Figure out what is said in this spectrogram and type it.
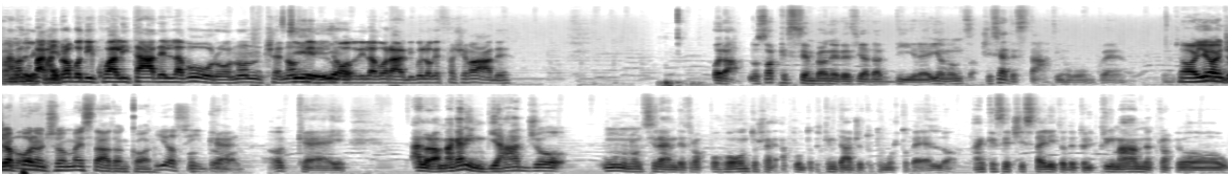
Ah, C'hanno ma tu parli pipe- proprio di qualità del lavoro, non, cioè, non Sì, del io- modo di lavorare, di quello che facevate. Ora, lo so che sembra un'eresia da dire, io non so, ci siete stati comunque? No, io in Giappone volte. non ci sono mai stato ancora. Io sì, Ok, due volte. ok. Allora, magari in viaggio uno non si rende troppo conto, cioè appunto perché in viaggio è tutto molto bello, anche se ci stai lì, ti ho detto il primo anno è proprio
